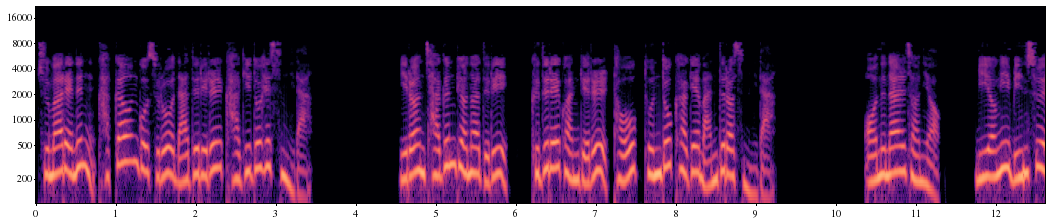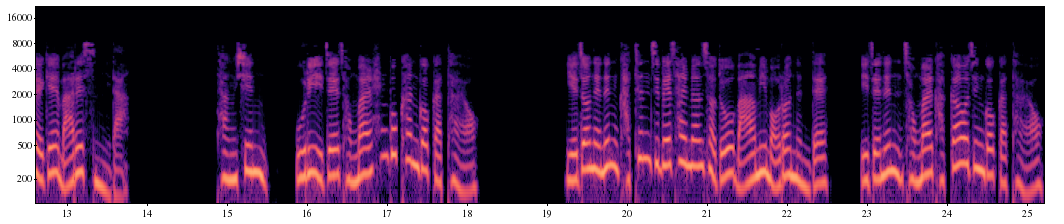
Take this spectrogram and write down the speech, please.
주말에는 가까운 곳으로 나들이를 가기도 했습니다. 이런 작은 변화들이 그들의 관계를 더욱 돈독하게 만들었습니다. 어느 날 저녁, 미영이 민수에게 말했습니다. 당신, 우리 이제 정말 행복한 것 같아요. 예전에는 같은 집에 살면서도 마음이 멀었는데, 이제는 정말 가까워진 것 같아요.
